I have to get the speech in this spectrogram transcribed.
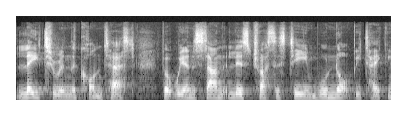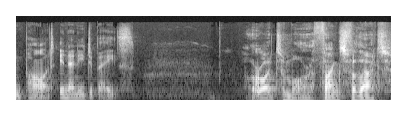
later in the contest, but we understand that Liz Truss's team will not be taking part in any debates. All right, Tamara, thanks for that.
